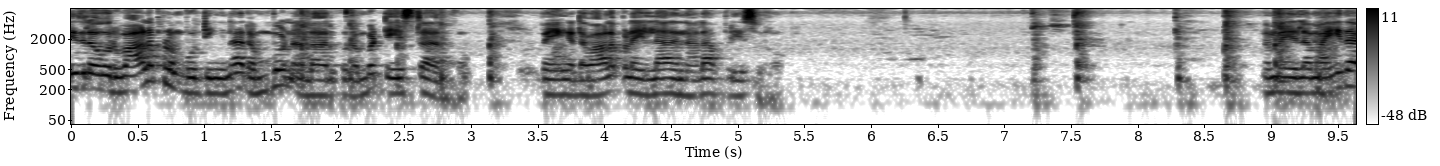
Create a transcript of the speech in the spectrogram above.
இதில் ஒரு வாழைப்பழம் போட்டிங்கன்னா ரொம்ப நல்லாயிருக்கும். ரொம்ப டேஸ்ட்டாக இருக்கும். இப்போ எங்கிட்ட வாழைப்பழம் இல்லாதனால அப்படியே சொல்கிறோம் நம்ம இதில் மைதா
